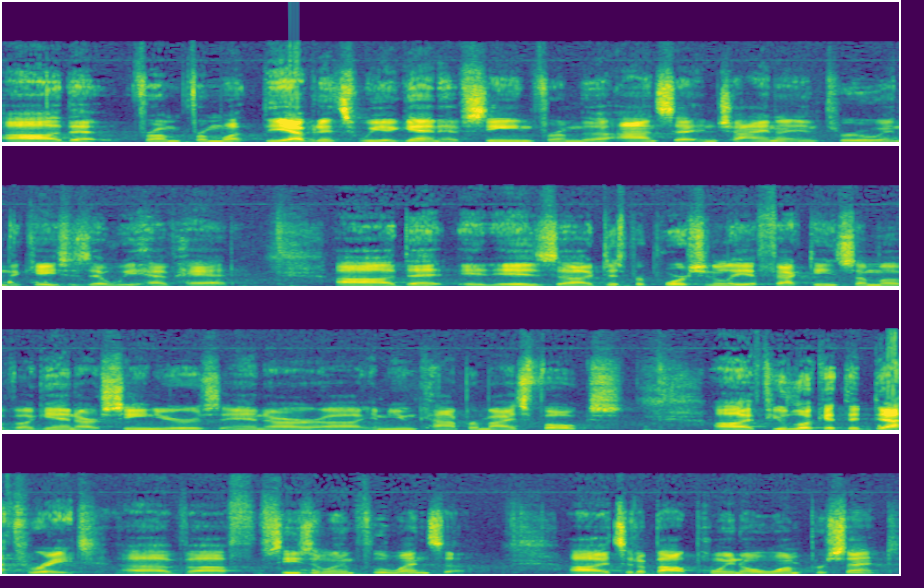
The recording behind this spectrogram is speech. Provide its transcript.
uh, that from, from what the evidence we, again, have seen from the onset in China and through in the cases that we have had, uh, that it is uh, disproportionately affecting some of, again, our seniors and our uh, immune-compromised folks. Uh, If you look at the death rate of seasonal influenza, it's at about 0.01 percent.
